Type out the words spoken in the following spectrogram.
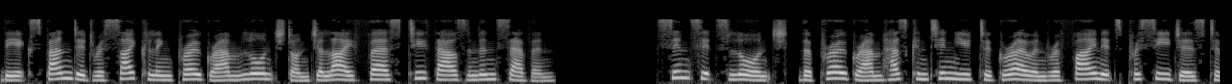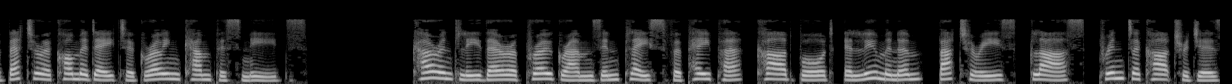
the expanded recycling program launched on July 1, 2007. Since its launch, the program has continued to grow and refine its procedures to better accommodate a growing campus needs. Currently there are programs in place for paper, cardboard, aluminum, batteries, glass, printer cartridges,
